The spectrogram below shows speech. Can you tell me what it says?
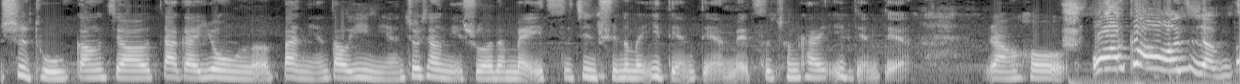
试图肛交，大概用了半年到一年，就像你说的，每一次进去那么一点点，每次撑开一点点。然后，我靠！我忍不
